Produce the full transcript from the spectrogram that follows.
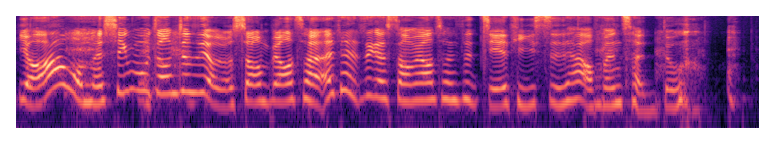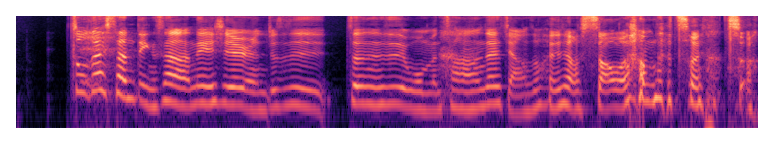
有啊，我们心目中就是有个双标村，而且这个双标村是阶梯式，它有分程度。坐在山顶上的那些人，就是真的是我们常常在讲说，很想烧了他们的村庄。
